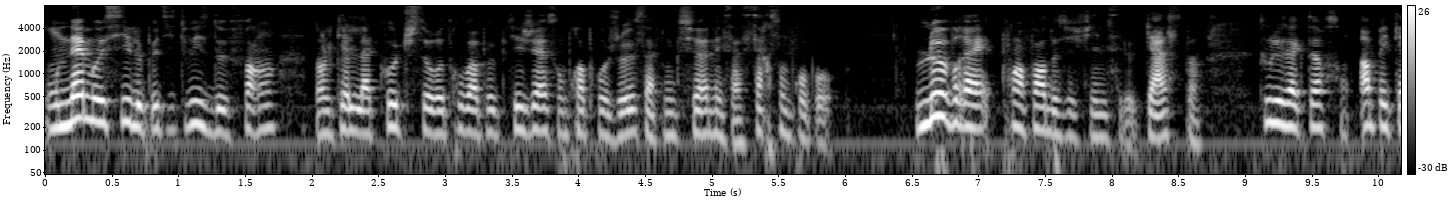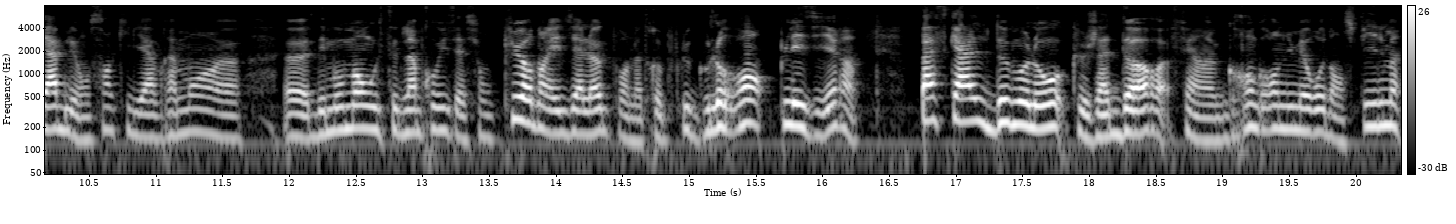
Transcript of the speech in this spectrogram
On aime aussi le petit twist de fin dans lequel la coach se retrouve un peu piégée à son propre jeu, ça fonctionne et ça sert son propos. Le vrai point fort de ce film, c'est le cast. Tous les acteurs sont impeccables et on sent qu'il y a vraiment euh, euh, des moments où c'est de l'improvisation pure dans les dialogues pour notre plus grand plaisir. Pascal Demolo, que j'adore, fait un grand grand numéro dans ce film.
